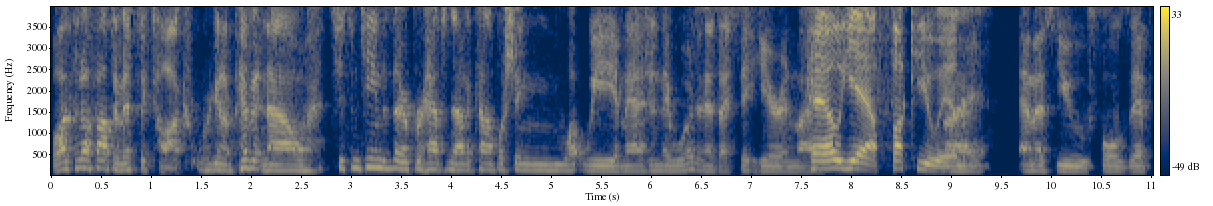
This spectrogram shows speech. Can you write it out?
Well, that's enough optimistic talk. We're going to pivot now to some teams that are perhaps not accomplishing what we imagined they would. And as I sit here in my hell yeah, fuck you, in MSU full zip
